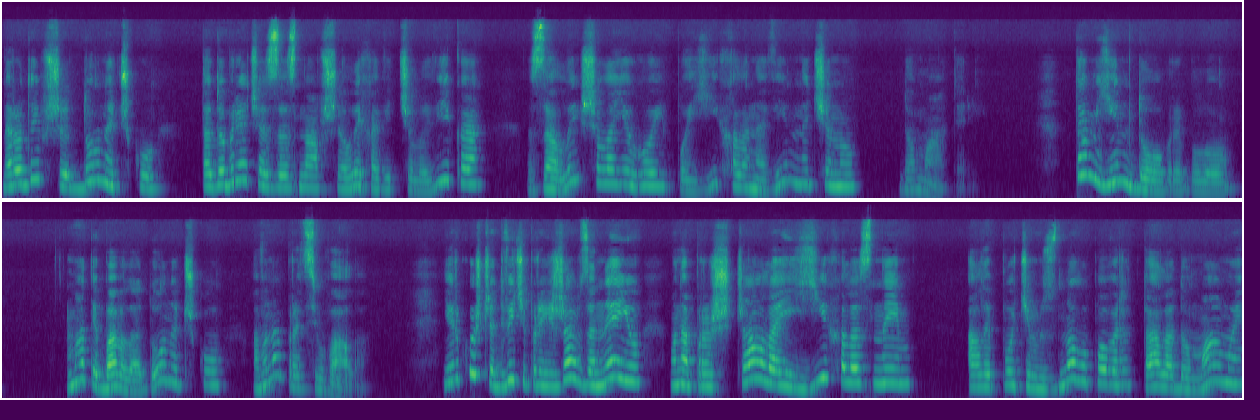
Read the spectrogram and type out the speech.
народивши донечку та добряче зазнавши лиха від чоловіка, залишила його й поїхала на Вінничину до матері. Там їм добре було. Мати бавила донечку, а вона працювала. Юрко ще двічі приїжджав за нею, вона прощала і їхала з ним, але потім знову повертала до мами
